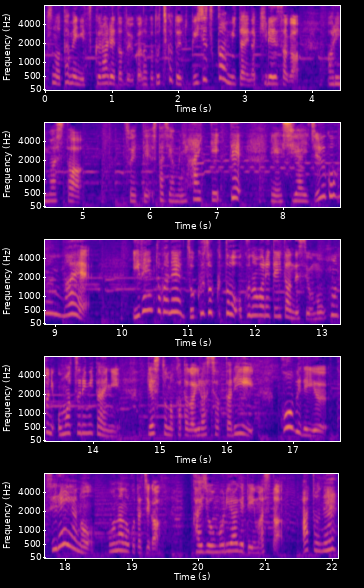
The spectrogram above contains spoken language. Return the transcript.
ーツのために作られたというかなんかどっちかというと美術館みたいな綺麗さがありました。そうやってスタジアムに入っていって、えー試合15分前イベントがね続々と行われていたんですよ。もう本当にお祭りみたいにゲストの方がいらっしゃったり神戸でいうセレイヤの女の子たちが会場を盛り上げていました。あとね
